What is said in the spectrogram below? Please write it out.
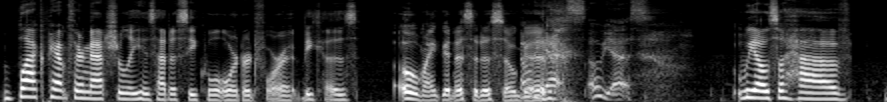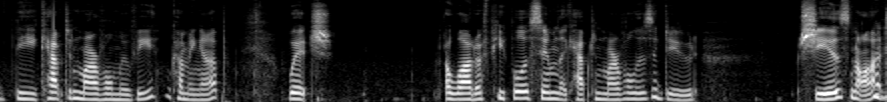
Black Panther naturally has had a sequel ordered for it because oh my goodness, it is so Oh good. yes. Oh yes. We also have the Captain Marvel movie coming up, which a lot of people assume that Captain Marvel is a dude. She is not.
